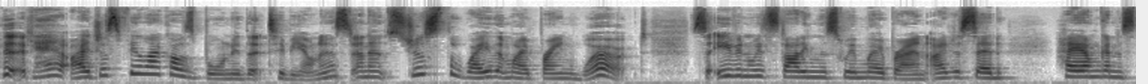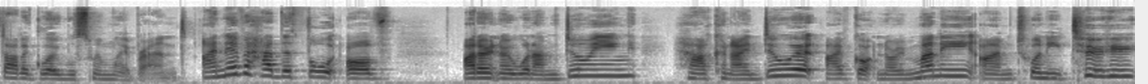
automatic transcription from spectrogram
yeah, I just feel like I was born with it, to be honest, and it's just the way that my brain worked. So even with starting the swimwear brand, I just said, hey, I'm going to start a global swimwear brand. I never had the thought of, I don't know what I'm doing. How can I do it? I've got no money. I'm 22.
